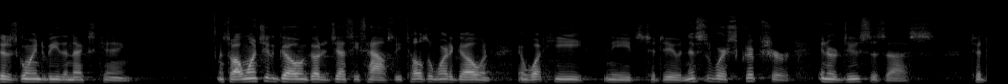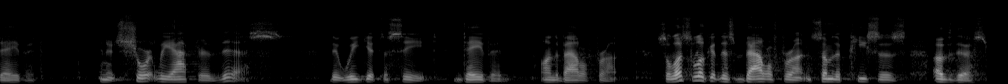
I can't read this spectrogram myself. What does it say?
that is going to be the next king. And so I want you to go and go to Jesse's house. He tells him where to go and, and what he needs to do. And this is where Scripture introduces us to David. And it's shortly after this that we get to see David on the battlefront. So let's look at this battlefront and some of the pieces of this.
